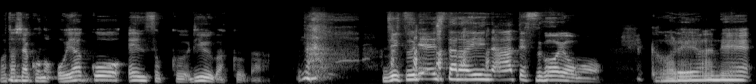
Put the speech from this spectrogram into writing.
私はこの親子遠足留学が実現したらいいなってすごい思 これはね、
